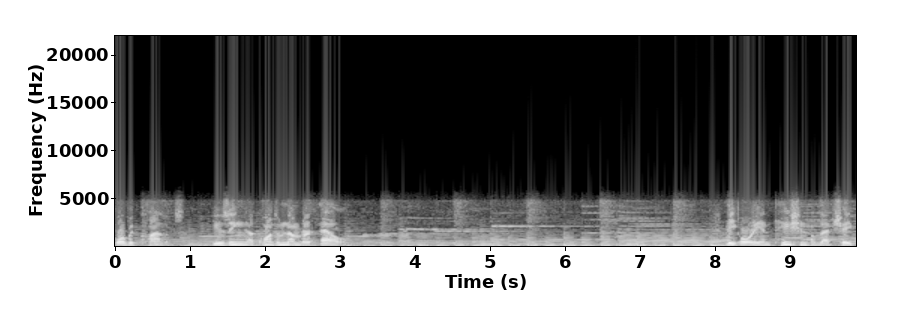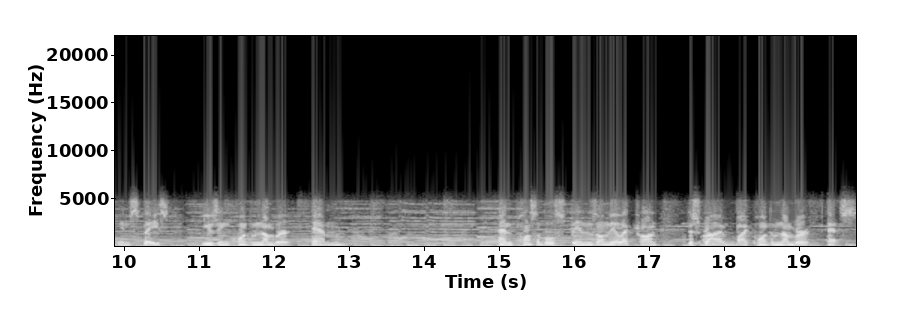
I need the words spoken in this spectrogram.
orbit clouds using a quantum number L. The orientation of that shape in space using quantum number m and possible spins on the electron described by quantum number s.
